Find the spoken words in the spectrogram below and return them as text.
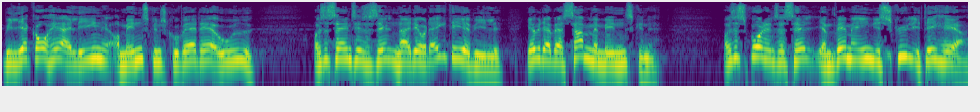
Vil jeg gå her alene, og mennesken skulle være derude? Og så sagde han til sig selv, nej, det var da ikke det, jeg ville. Jeg vil da være sammen med menneskene. Og så spurgte han sig selv, jamen hvem er egentlig skyld i det her?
